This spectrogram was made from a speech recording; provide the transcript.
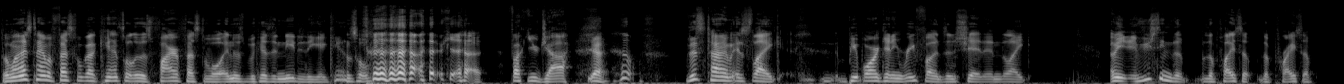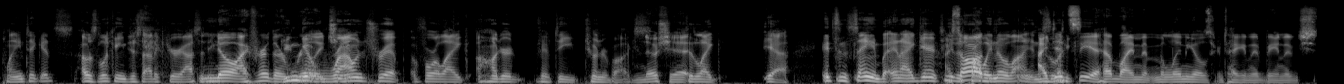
The last time a festival got canceled, it was Fyre Festival, and it was because it needed to get canceled. yeah. Fuck you, Ja. yeah. This time it's like people aren't getting refunds and shit, and like, I mean, have you seen the the price of the price of plane tickets? I was looking just out of curiosity. No, I've heard they're you can really get cheap. round trip for like 150 200 bucks No shit. to like yeah it's insane but and i guarantee I there's saw- probably no lines I did like, see a headline that millennials are taking advantage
